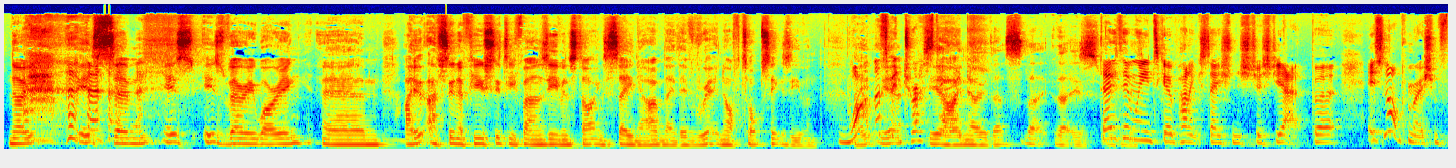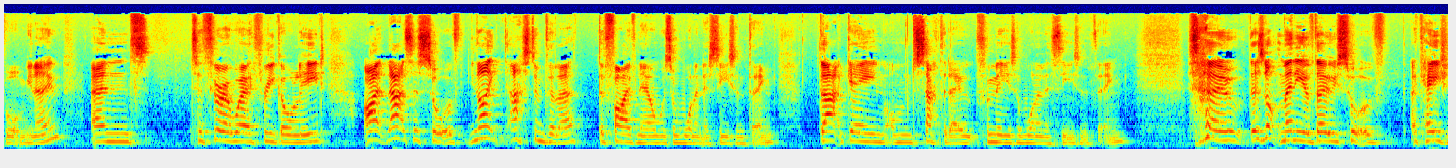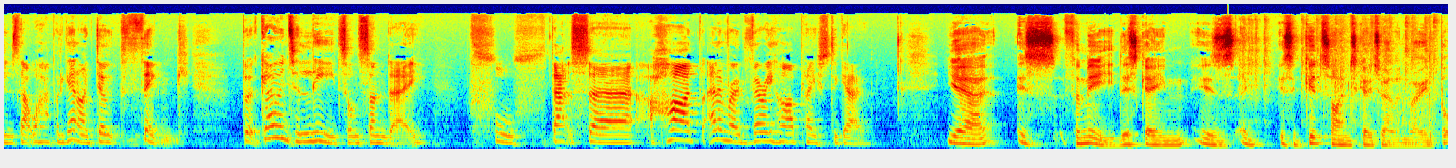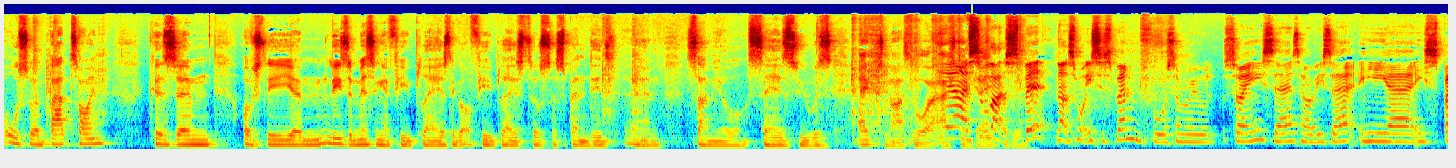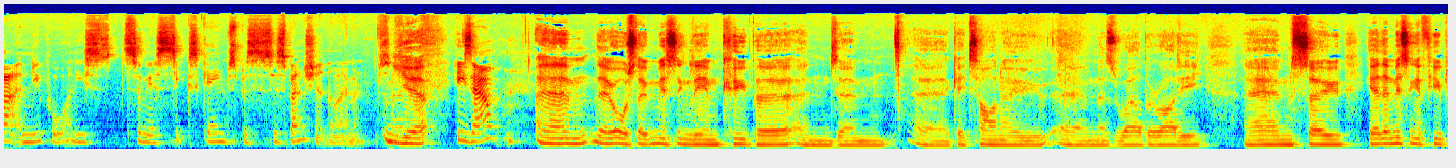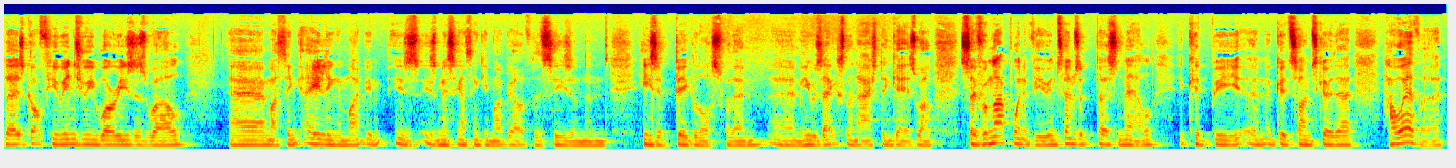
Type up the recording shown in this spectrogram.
No, it's um, it's it's very worrying. Um, I, I've seen a few City fans even starting to say now, haven't they? They've written off top six even. What? They- That's a yeah, bit drastic. Yeah, I know. That's that. That is. Don't think we need to go panic stations just yet, but it's not promotion form, you know. And to throw away a three goal lead, I, that's a sort of like Aston Villa. The five 0 was a one in a season thing. That game on Saturday for me is a one in a season thing. So there's not many of those sort of occasions that will happen again. I don't think. But going to Leeds on Sunday, phew, that's uh, a hard. Elland Road, very hard place to go. Yeah, it's for me. This game is a, it's a good time to go to Elland Road, but also a bad time because um, obviously um, Leeds are missing a few players. They've got a few players still suspended. Um, Samuel says, who was excellent, I thought. At Yeah, I saw that probably. spit. That's what he's suspended for. Samuel. so he says, however you say it, he uh, he spat in Newport, and he's still a six game sp- suspension at the moment. So Yeah. he's out. Um, they're also missing Liam Cooper and um, uh, Gaetano um, as well, Berardi. Um, so yeah, they're missing a few players. Got a few injury worries as well. Um, I think Ailing might be is, is missing. I think he might be out for the season, and he's a big loss for them. Um, he was excellent at Ashton Gate as well. So from that point of view, in terms of personnel, it could be um, a good time to go there. However,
